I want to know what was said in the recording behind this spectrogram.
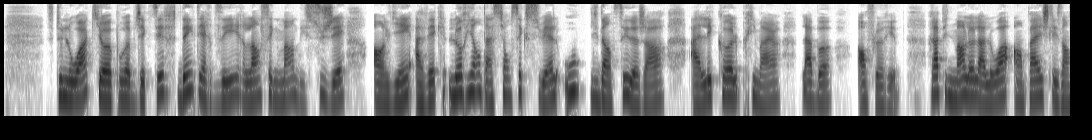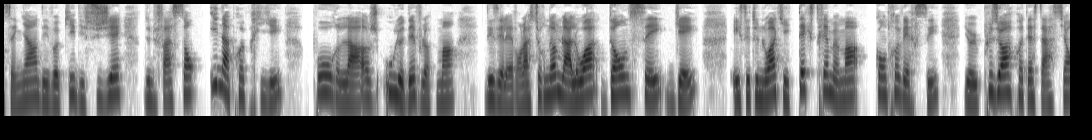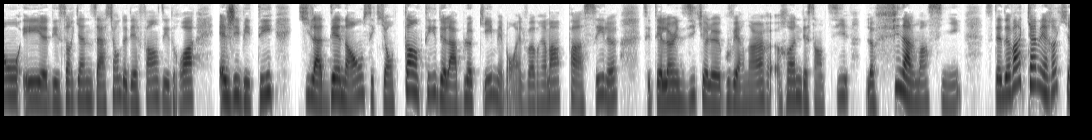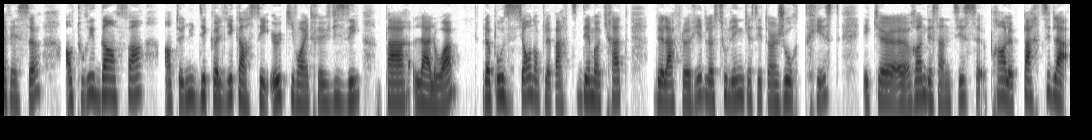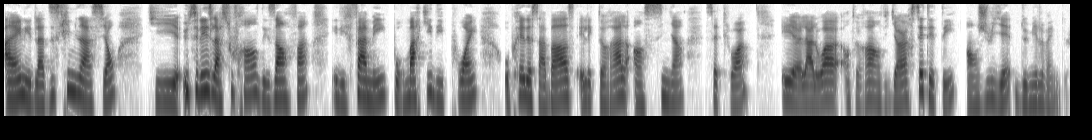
C'est une loi qui a pour objectif d'interdire l'enseignement des sujets en lien avec l'orientation sexuelle ou l'identité de genre à l'école primaire là-bas en Floride. Rapidement, la loi empêche les enseignants d'évoquer des sujets d'une façon inappropriée pour l'âge ou le développement des élèves. On la surnomme la loi Don't Say Gay et c'est une loi qui est extrêmement Il y a eu plusieurs protestations et euh, des organisations de défense des droits LGBT qui la dénoncent et qui ont tenté de la bloquer, mais bon, elle va vraiment passer. Là. C'était lundi que le gouverneur Ron DeSantis l'a finalement signé. C'était devant caméra qui a fait ça, entouré d'enfants en tenue d'écolier, car c'est eux qui vont être visés par la loi. L'opposition, donc le Parti démocrate de la Floride, le souligne que c'est un jour triste et que euh, Ron DeSantis prend le parti de la haine et de la discrimination, qui utilise la souffrance des enfants et des familles pour marquer des points auprès de sa base électorale en signant cette loi. Et euh, la loi entrera en vigueur cet été, en juillet 2022.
